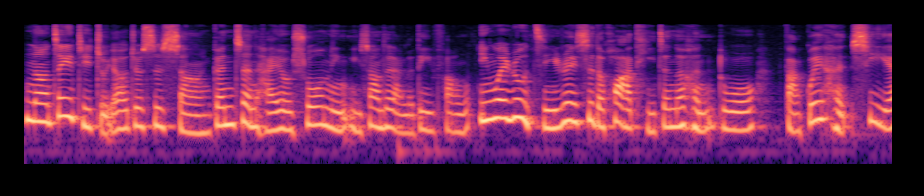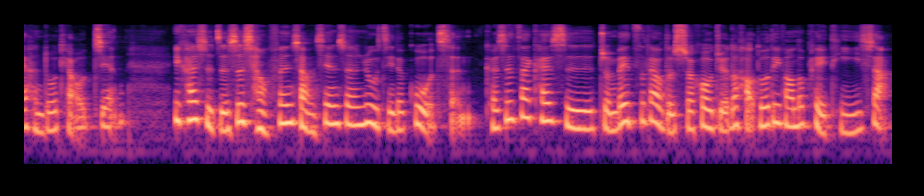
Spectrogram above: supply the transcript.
那这一集主要就是想更正，还有说明以上这两个地方。因为入籍瑞士的话题真的很多，法规很细，也很多条件。一开始只是想分享先生入籍的过程，可是，在开始准备资料的时候，觉得好多地方都可以提一下，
